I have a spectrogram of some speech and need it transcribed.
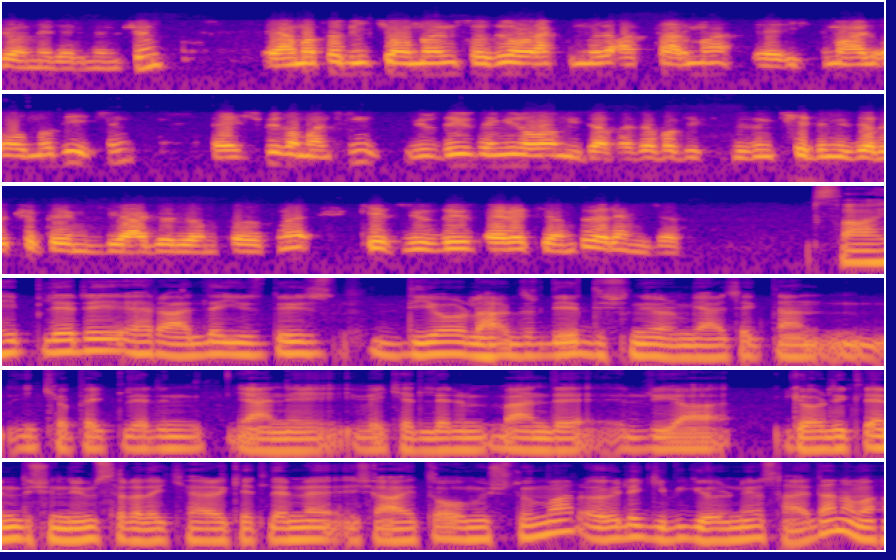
görmeleri mümkün. E, ama tabii ki onların sözlü olarak bunları aktarma e, ihtimali olmadığı için e, hiçbir zaman için yüzde yüz emin olamayacağız. Acaba biz, bizim kedimiz ya da köpeğimiz rüya görüyor mu sorusuna kes yüzde yüz evet yanıtı veremeyeceğiz. Sahipleri herhalde yüzde yüz diyorlardır diye düşünüyorum gerçekten köpeklerin yani ve kedilerin ben de rüya gördüklerini düşündüğüm sıradaki hareketlerine şahit olmuşluğum var. Öyle gibi görünüyor sayeden ama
